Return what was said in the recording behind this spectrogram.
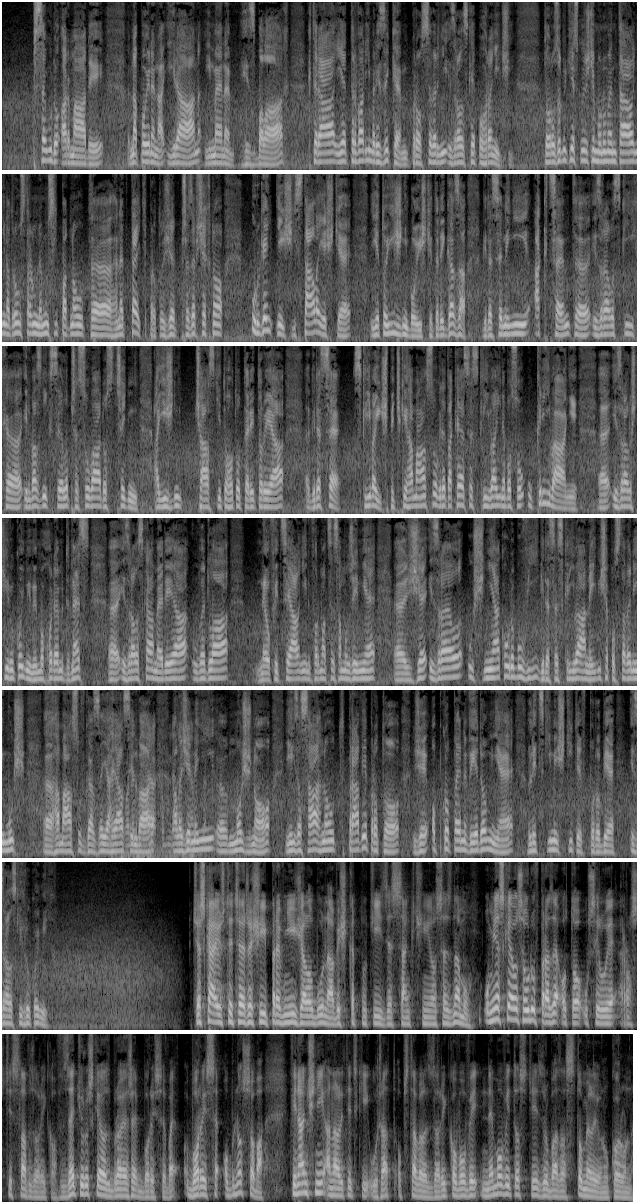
pseudoarmády napojené na Irán jménem Hezbalách, která je trvalým rizikem pro severní izraelské pohraničí. To rozhodnutí je skutečně monumentální, na druhou stranu nemusí padnout eh, hned teď, protože přeze všechno urgentnější stále ještě je to jižní bojiště, tedy Gaza, kde se nyní akcent eh, izraelských eh, invazních sil přesouvá do střední a jižní části tohoto teritoria, kde se skrývají špičky Hamásu, kde také se skrývají nebo jsou ukrýváni izraelští rukojmí. Mimochodem dnes izraelská média uvedla neoficiální informace samozřejmě, že Izrael už nějakou dobu ví, kde se skrývá nejvýše postavený muž Hamásu v Gaze, Jahja Sinvar, ale že není možno jej zasáhnout právě proto, že je obklopen vědomně lidskými štíty v podobě izraelských rukojmích. Česká justice řeší první žalobu na vyškrtnutí ze sankčního seznamu. U Městského soudu v Praze o to usiluje Rostislav Zorikov, zeď ruského zbrojeře Borise, Borise Obnosova. Finanční analytický úřad obstavil Zorikovovi nemovitosti zhruba za 100 milionů korun.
